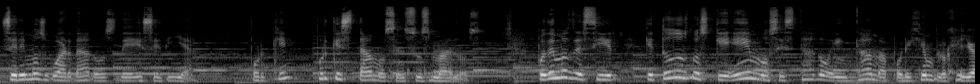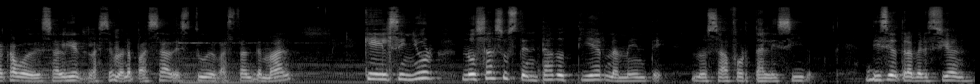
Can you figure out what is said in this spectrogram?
seremos guardados de ese día. ¿Por qué? Porque estamos en sus manos. Podemos decir que todos los que hemos estado en cama, por ejemplo, que yo acabo de salir la semana pasada, estuve bastante mal, que el Señor nos ha sustentado tiernamente, nos ha fortalecido. Dice otra versión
